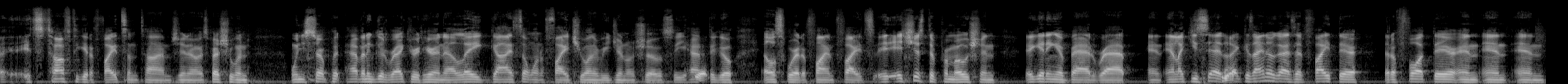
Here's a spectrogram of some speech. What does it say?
uh, it's tough to get a fight sometimes. You know, especially when when you start put, having a good record here in LA, guys don't want to fight you on the regional shows, so you have Yep. to go elsewhere to find fights. It, it's just the promotion; they're getting a bad rap, and and like you said, Yep. because I know guys that fight there that have fought there, and and and.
